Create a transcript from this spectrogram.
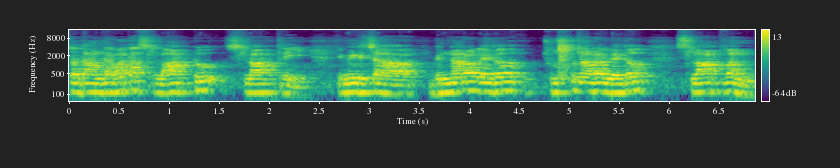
సో దాని తర్వాత స్లాట్ టూ స్లాట్ త్రీ మీరు విన్నారో లేదో చూసుకున్నారో లేదో slot one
